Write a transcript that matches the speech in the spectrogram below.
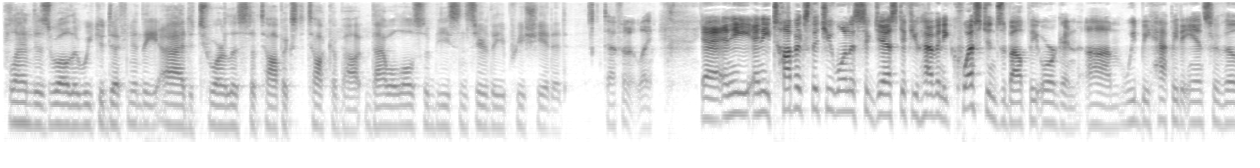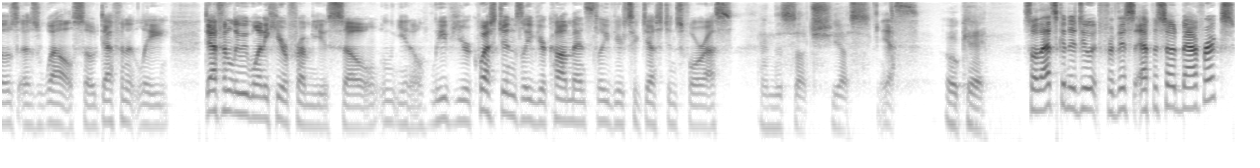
planned as well, that we could definitely add to our list of topics to talk about. That will also be sincerely appreciated. Definitely. Yeah any any topics that you want to suggest? If you have any questions about the organ um, we'd be happy to answer those as well. So definitely definitely we want to hear from you. So you know leave your questions leave your comments leave your suggestions for us. And the such, yes. yes. Okay. so that's going to do it for this episode mavericks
